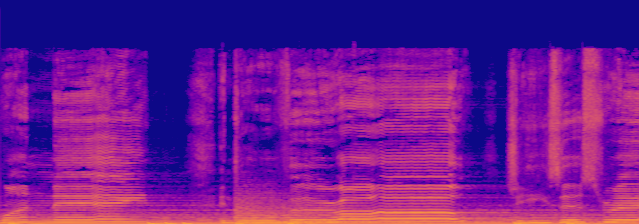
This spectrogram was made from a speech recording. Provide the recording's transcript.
one name, and over all Jesus reigns.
